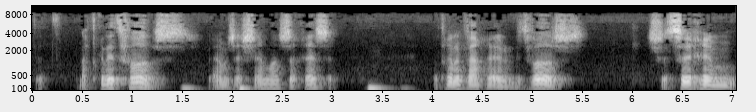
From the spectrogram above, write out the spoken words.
אתה מתחיל לתפוס, גם שהשם עושה חסד. מתחיל לתפוס שצריכים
